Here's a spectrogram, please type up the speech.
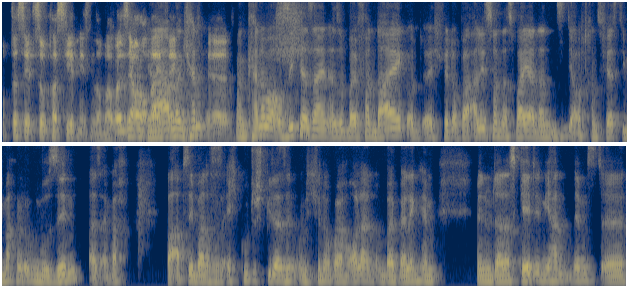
ob das jetzt so passiert nächsten Sommer. Aber es ist ja auch noch ja, weit man weg. Kann, äh, man kann aber auch sicher sein, also bei Van Dijk und ich finde auch bei Alisson, das war ja dann, sind ja auch Transfers, die machen irgendwo Sinn, weil es einfach war absehbar, dass das echt gute Spieler sind. Und ich finde auch bei Holland und bei Bellingham, wenn du da das Geld in die Hand nimmst, äh,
